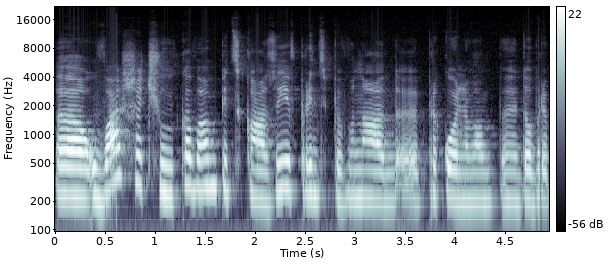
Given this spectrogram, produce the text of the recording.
Ваша чуйка вам підказує, в принципі, вона е, прикольно вам е, добре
